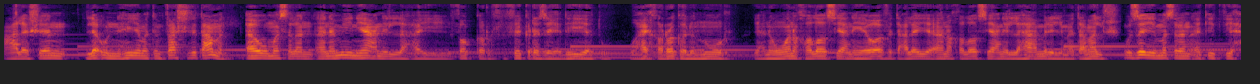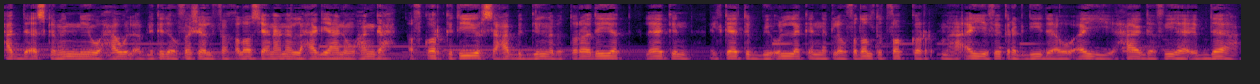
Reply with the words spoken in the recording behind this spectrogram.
علشان لقوا إن هي ما تنفعش تتعمل. أو مثلا أنا مين يعني اللي هيفكر في فكرة زي ديت وهيخرجها للنور؟ يعني هو أنا خلاص يعني هي وقفت عليا أنا خلاص يعني اللي هعمل اللي ما اتعملش. وزي مثلا أكيد في حد أذكى مني وحاول قبل كده وفشل فخلاص يعني أنا اللي هاجي يعني وهنجح. أفكار كتير ساعات بتجيلنا بالطريقة ديت لكن الكاتب بيقول لك إنك لو فضلت تفكر مع أي فكرة جديدة أو أي حاجة فيها إبداع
